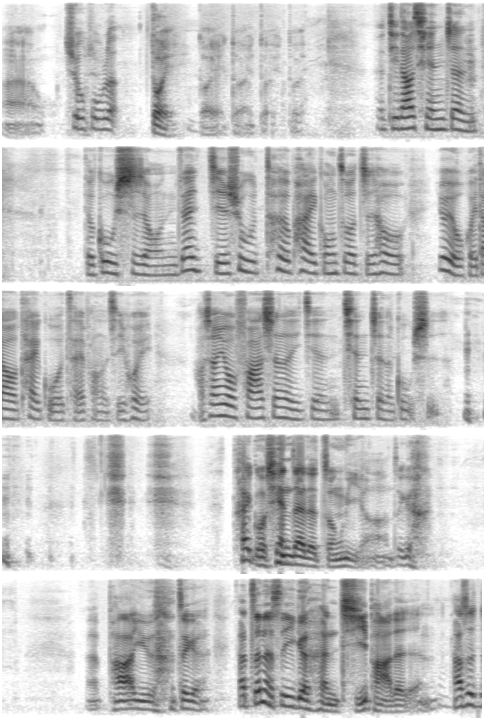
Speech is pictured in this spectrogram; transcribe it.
啊，疏忽了。对对对对对。提到签证的故事哦，你在结束特派工作之后，又有回到泰国采访的机会，好像又发生了一件签证的故事。泰国现在的总理啊，这个。呃，帕拉育 这个，他真的是一个很奇葩的人。他是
